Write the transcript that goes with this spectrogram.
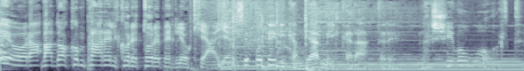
E ora vado a comprare il correttore per le occhiaie. Se potevi cambiarmi il carattere, nascevo Ward.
